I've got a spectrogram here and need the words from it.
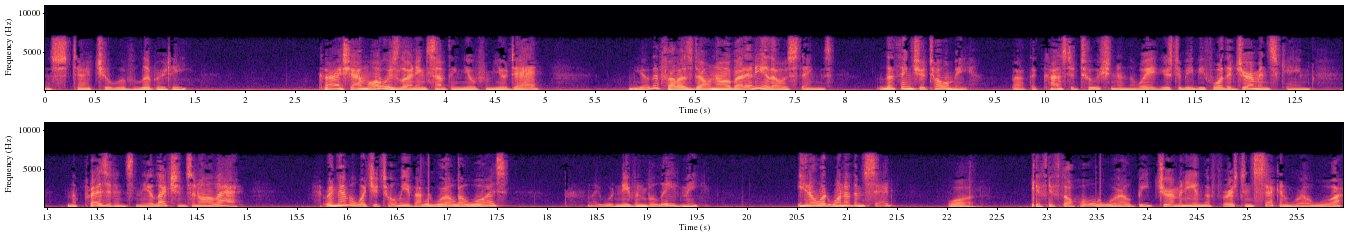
The Statue of Liberty. Gosh, I'm always learning something new from you, Dad. The other fellows don't know about any of those things. The things you told me about the Constitution and the way it used to be before the Germans came, and the presidents and the elections and all that. Remember what you told me about the world War wars? They wouldn't even believe me. You know what one of them said? What? If, if the whole world beat Germany in the First and Second World War,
